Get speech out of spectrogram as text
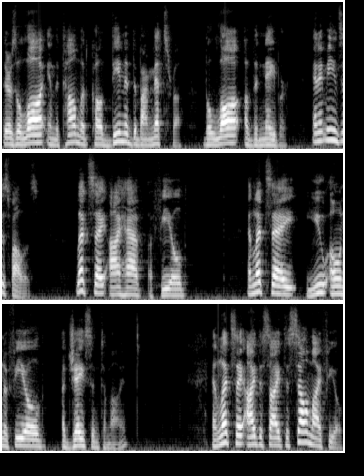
there's a law in the Talmud called Dina de Bar Metzra, the law of the neighbor, and it means as follows. Let's say I have a field, and let's say you own a field adjacent to mine, and let's say I decide to sell my field.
